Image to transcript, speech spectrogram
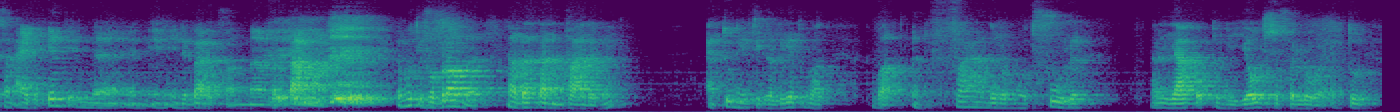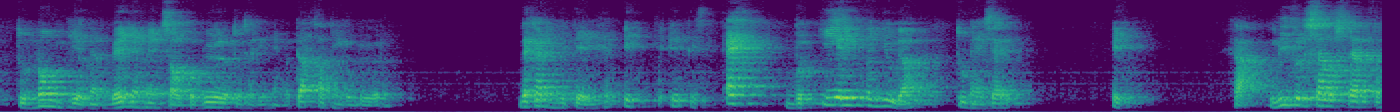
zijn eigen kind in, uh, in, in, de buik van, uh, van Tamar. Dan moet hij verbranden. Nou, dat kan een vader niet. En toen heeft hij geleerd wat, wat een vader moet voelen. Uh, Jacob toen hij Jozef verloor. En toen, toen nog een keer met Benjamin zou gebeuren, toen zei hij, nee, maar dat gaat niet gebeuren. Daar kan ik niet tegen. Ik, het is echt bekering van Juda toen hij zei, ik ga liever zelf sterven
